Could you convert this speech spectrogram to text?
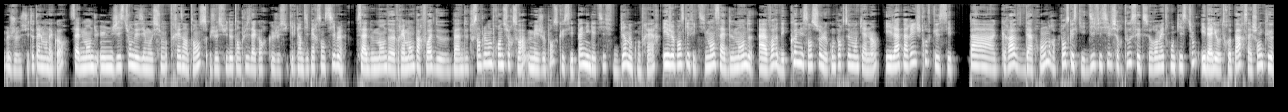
je suis totalement d'accord. Ça demande une gestion des émotions très intense. Je suis d'autant plus d'accord que je suis quelqu'un d'hypersensible. Ça demande vraiment parfois de, bah, de tout simplement prendre sur soi, mais je pense que c'est pas négatif, bien au contraire. Et je pense qu'effectivement, ça demande à avoir des connaissances sur le comportement canin. Et là, pareil, je trouve que c'est pas grave d'apprendre. Je pense que ce qui est difficile surtout, c'est de se remettre en question et d'aller autre part, sachant que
